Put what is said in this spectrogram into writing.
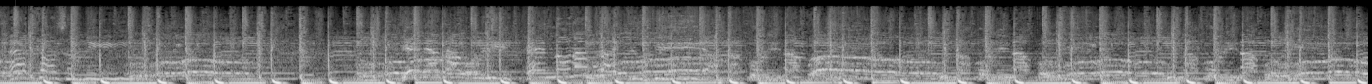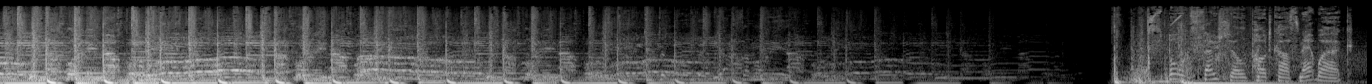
è casa mia. Podcast Network.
